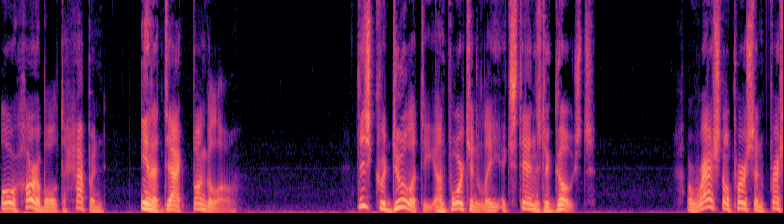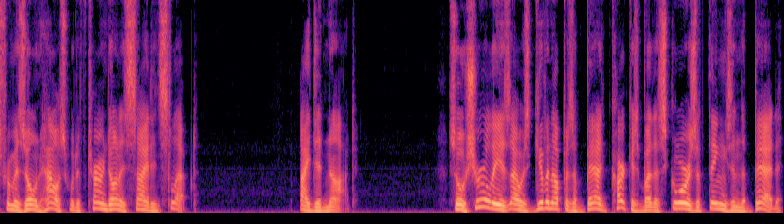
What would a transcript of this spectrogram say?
or horrible to happen in a dak bungalow. This credulity, unfortunately, extends to ghosts. A rational person fresh from his own house would have turned on his side and slept. I did not. So surely as I was given up as a bad carcass by the scores of things in the bed,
